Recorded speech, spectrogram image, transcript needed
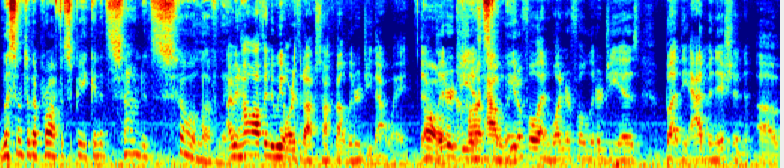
listened to the prophet speak, and it sounded so lovely. I mean, how often do we Orthodox talk about liturgy that way? That Oh, liturgy is how beautiful and wonderful liturgy is, but the admonition of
